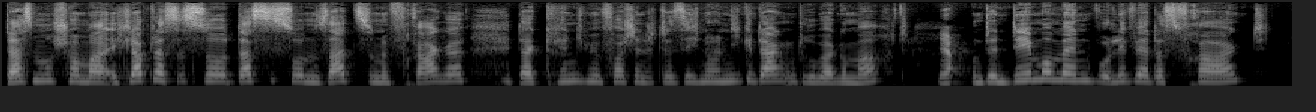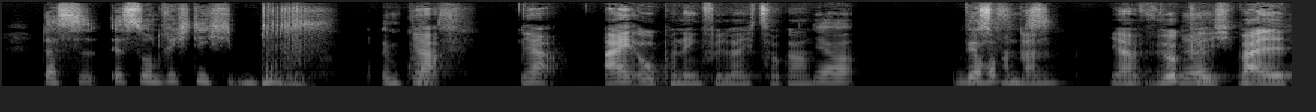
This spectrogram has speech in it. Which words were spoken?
das muss schon mal, ich glaube, das ist so, das ist so ein Satz, so eine Frage, da könnte ich mir vorstellen, dass er sich noch nie Gedanken drüber gemacht. Ja. Und in dem Moment, wo Olivia das fragt, das ist so ein richtig im Ja. Kopf. Ja, Eye-Opening vielleicht sogar. Ja. Wir hoffen dann. Ja, wirklich, weil,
